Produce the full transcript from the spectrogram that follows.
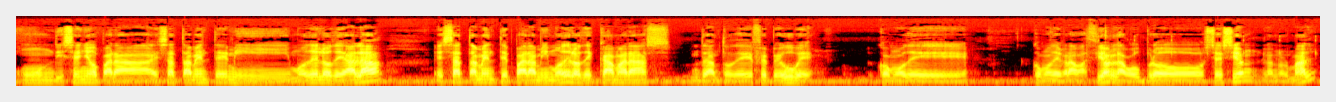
un diseño para exactamente mi modelo de ala, exactamente para mi modelo de cámaras, tanto de FPV como de, como de grabación, la GoPro Session, la normal,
